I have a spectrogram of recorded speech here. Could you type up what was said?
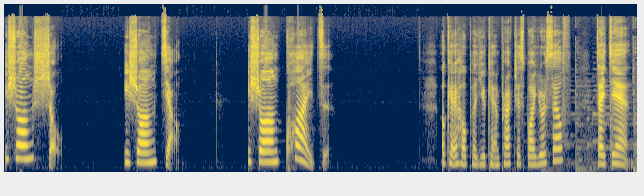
一双手。一双脚，一双筷子。Okay, hope you can practice by yourself. 再见。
